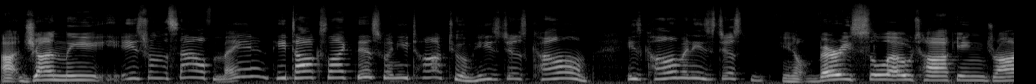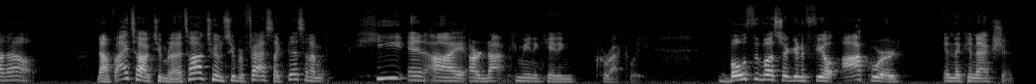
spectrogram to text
Uh, John Lee, he's from the South, man. He talks like this when you talk to him. He's just calm. He's calm and he's just, you know, very slow talking, drawn out. Now, if I talk to him and I talk to him super fast like this, and I'm he and I are not communicating correctly. Both of us are going to feel awkward in the connection.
